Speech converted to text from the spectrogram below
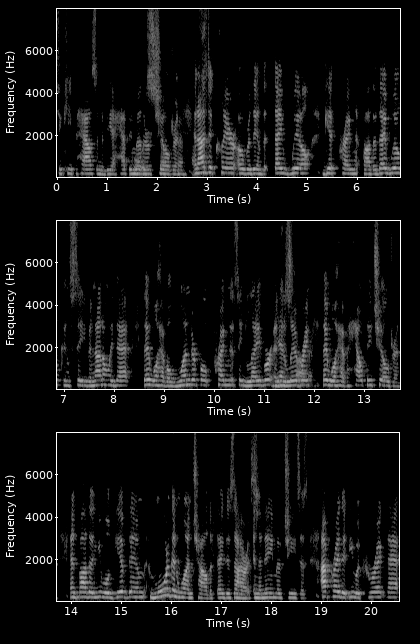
to keep house and to be a happy oh, mother of children. And I declare over them that they will get pregnant, Father. They will conceive. And not only that, they will have a wonderful pregnancy, labor, and yes, delivery. Father. They will have healthy children. And Father, you will give them more than one child if they desire yes. it in the name of Jesus. I pray that you would correct that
